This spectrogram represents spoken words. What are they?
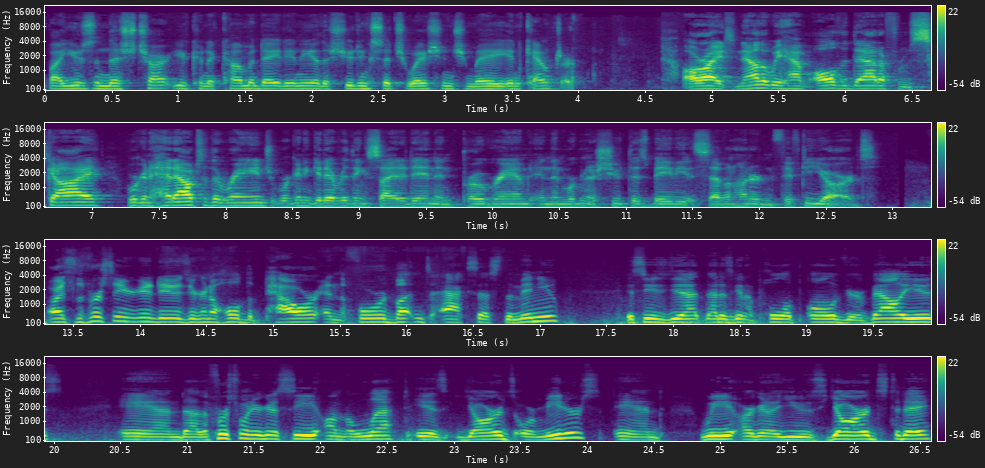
by using this chart. You can accommodate any of the shooting situations you may encounter. All right, now that we have all the data from Sky, we're gonna head out to the range, we're gonna get everything sighted in and programmed, and then we're gonna shoot this baby at 750 yards. All right, so the first thing you're gonna do is you're gonna hold the power and the forward button to access the menu. As soon as you do that, that is gonna pull up all of your values. And uh, the first one you're gonna see on the left is yards or meters, and we are gonna use yards today.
